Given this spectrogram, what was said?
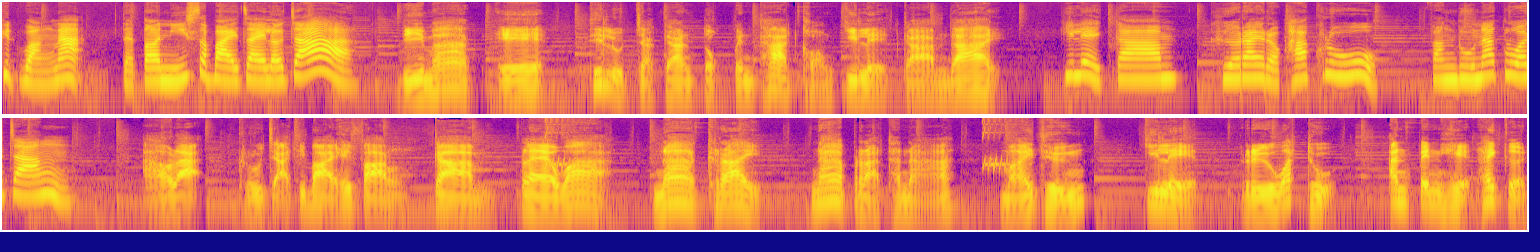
ผิดหวังน่ะ แต่ตอนนี้สบายใจแล้วจ้า ดีมากเอ ที่หลุดจากการตกเป็นทาสของกิเลสกามได้ กิเลสกาม คืออะไรเหรอคะครู ฟังดูน่ากลัวจัง เอาละครูจะอธิบายให้ฟัง กาม แปลว่าน่าใคร่น่าปรารถนา หมายถึง กิเลส หรือวัตถุ อันเป็นเหตุให้เกิด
